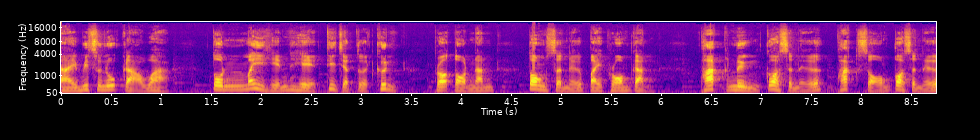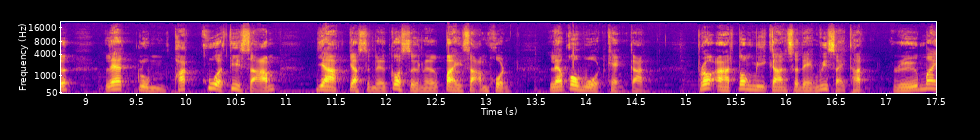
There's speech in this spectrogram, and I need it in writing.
นายวิษณุกล่าวว่า ตนไม่เห็นเหตุที่จะเกิดขึ้น เพราะตอนนั้นต้องเสนอไปพร้อมกัน พักหนึ่งก็เสนอ พักสองก็เสนอ และกลุ่มพักขั้วที่ 3 อยากจะเสนอก็เสนอไป 3 คน แล้วก็โหวตแข่งกัน เพราะอาจต้องมีการแสดงวิสัยทัศน์ หรือไม่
